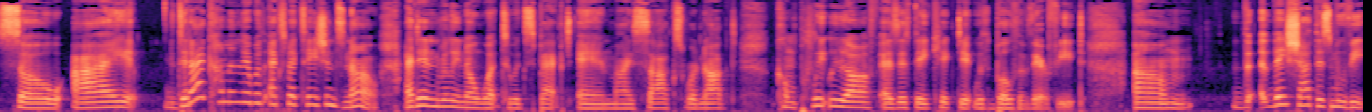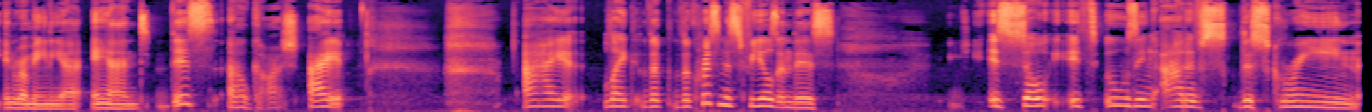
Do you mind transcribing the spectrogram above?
So I did I come in there with expectations? No, I didn't really know what to expect, and my socks were knocked completely off as if they kicked it with both of their feet. Um, th- they shot this movie in Romania and this oh gosh I I like the the Christmas feels in this is so it's oozing out of the screen.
